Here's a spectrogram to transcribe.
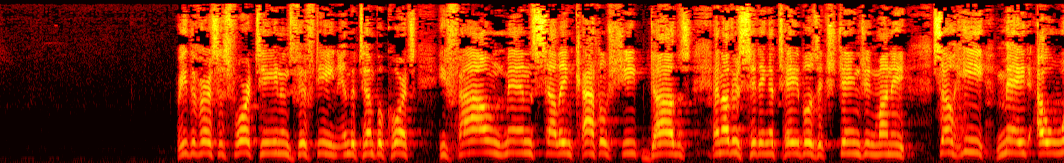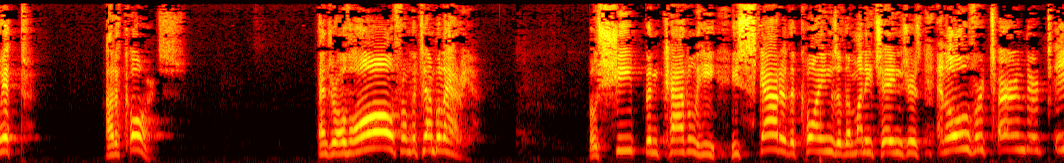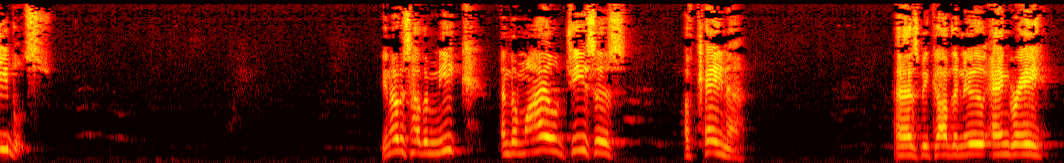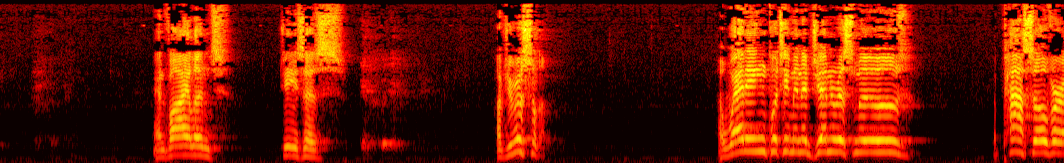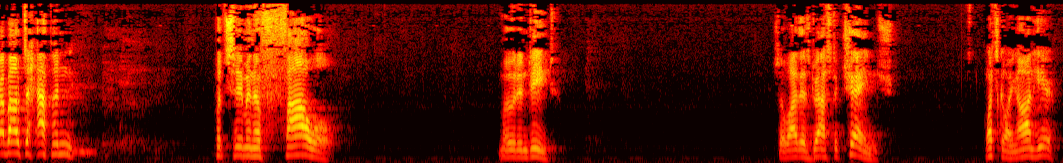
Read the verses 14 and 15. In the temple courts, he found men selling cattle, sheep, doves, and others sitting at tables exchanging money. So he made a whip out of cords and drove all from the temple area both sheep and cattle. He, he scattered the coins of the money changers and overturned their tables. You notice how the meek and the mild Jesus of Cana has become the new angry and violent Jesus of Jerusalem. A wedding puts him in a generous mood. A Passover about to happen puts him in a foul mood indeed. So why this drastic change? What's going on here?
